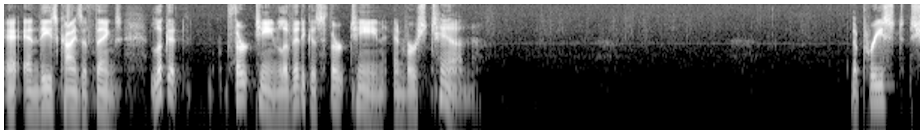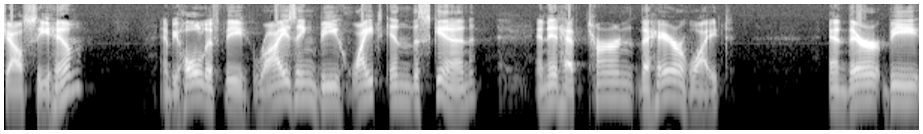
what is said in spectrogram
and, and these kinds of things. Look at 13, Leviticus 13 and verse 10. The priest shall see him, and behold, if the rising be white in the skin, and it hath turned the hair white, and there be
